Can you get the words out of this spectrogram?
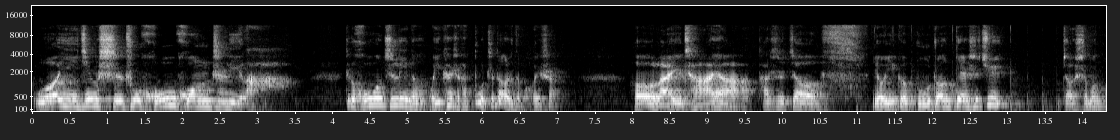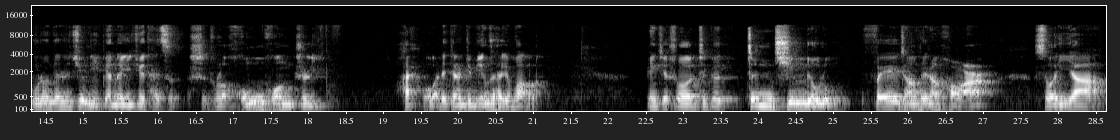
我已经使出洪荒之力啦！这个洪荒之力呢，我一开始还不知道是怎么回事儿，后来一查呀，它是叫有一个古装电视剧，叫什么古装电视剧里边的一句台词，使出了洪荒之力。嗨，我把这电视剧名字还给忘了，并且说这个真情流露，非常非常好玩。所以呀、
